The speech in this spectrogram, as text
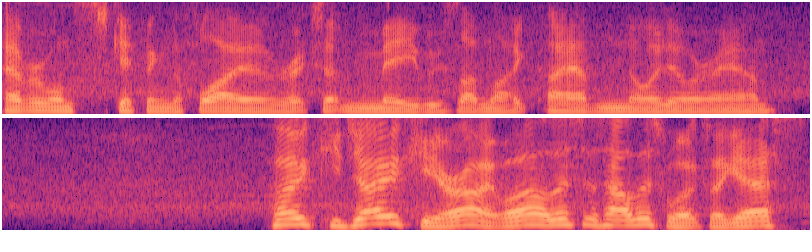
Everyone's skipping the flyover except me because I'm like, I have no idea where I am. Hokey dokie. Right, well, this is how this works, I guess.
